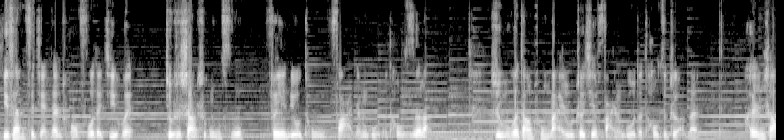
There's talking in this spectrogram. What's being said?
第三次简单创富的机会，就是上市公司非流通法人股的投资了。只不过当初买入这些法人股的投资者们。很少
